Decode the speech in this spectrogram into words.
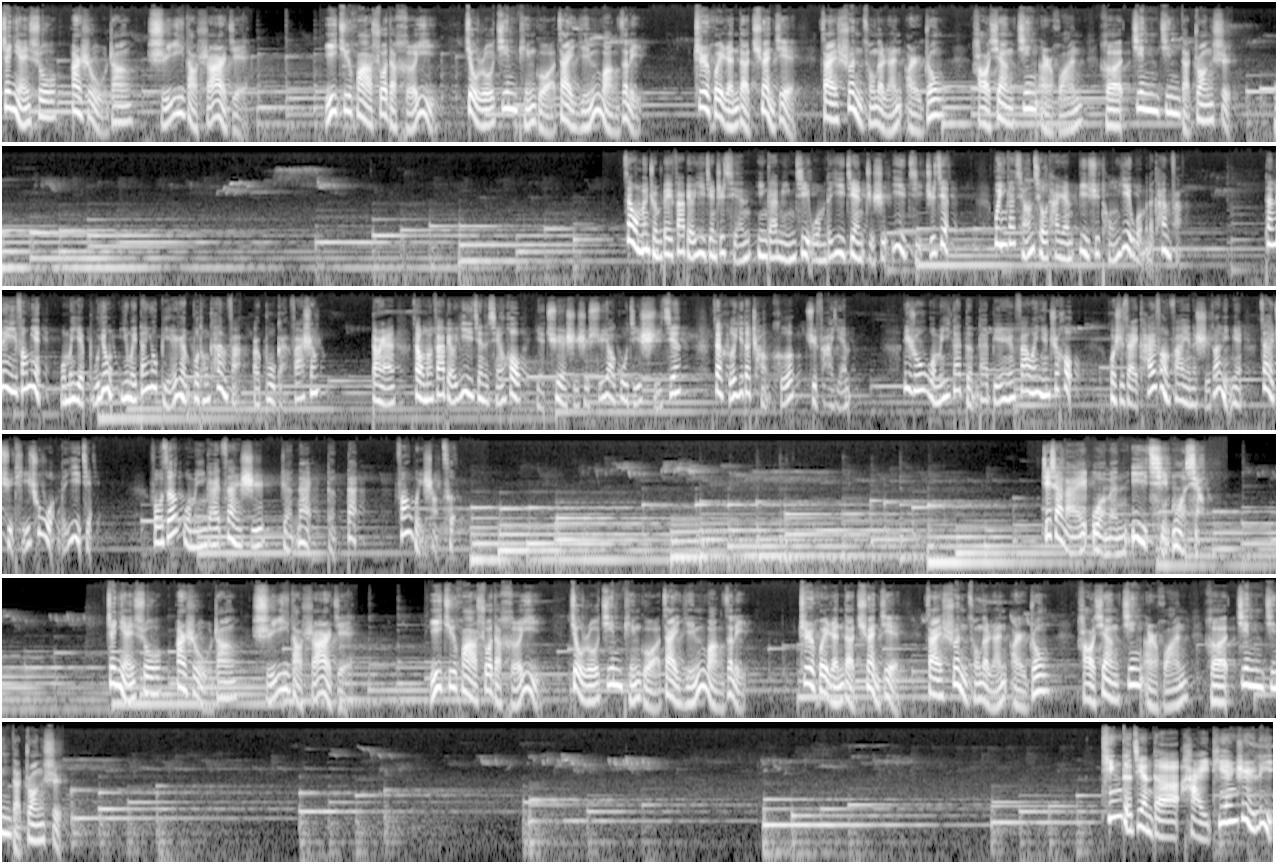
真言书二十五章十一到十二节，一句话说的合意，就如金苹果在银网子里，智慧人的劝诫。在顺从的人耳中，好像金耳环和金金的装饰。在我们准备发表意见之前，应该铭记我们的意见只是一己之见，不应该强求他人必须同意我们的看法。但另一方面，我们也不用因为担忧别人不同看法而不敢发声。当然，在我们发表意见的前后，也确实是需要顾及时间，在合宜的场合去发言。例如，我们应该等待别人发完言之后，或是在开放发言的时段里面再去提出我们的意见。否则，我们应该暂时忍耐等待，方为上策。接下来，我们一起默想《真言书》二十五章十一到十二节。一句话说的合意，就如金苹果在银网子里；智慧人的劝诫，在顺从的人耳中，好像金耳环和金金的装饰。听得见的海天日历，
